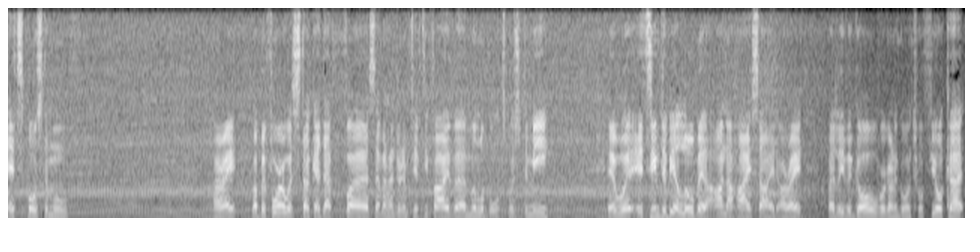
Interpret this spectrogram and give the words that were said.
it's supposed to move. All right. But before it was stuck at that uh, 755 uh, millivolts, which to me, it, it seemed to be a little bit on the high side. All right. If I leave it go, we're going to go into a fuel cut.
